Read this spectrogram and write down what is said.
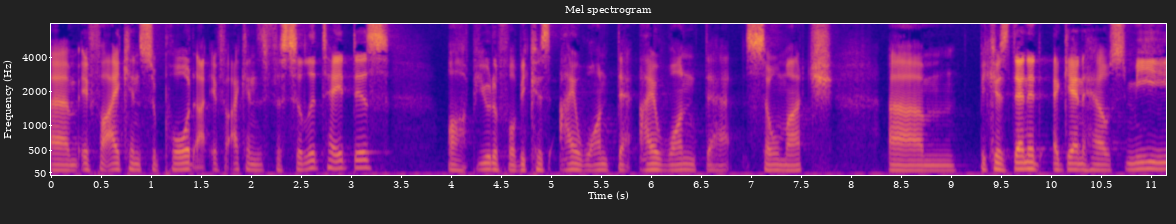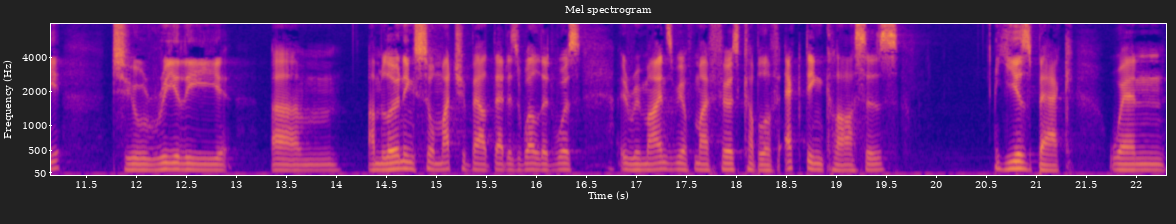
um, if I can support, uh, if I can facilitate this, oh, beautiful! Because I want that. I want that so much. Um, because then it again helps me to really. Um, I'm learning so much about that as well. That was. It reminds me of my first couple of acting classes years back when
